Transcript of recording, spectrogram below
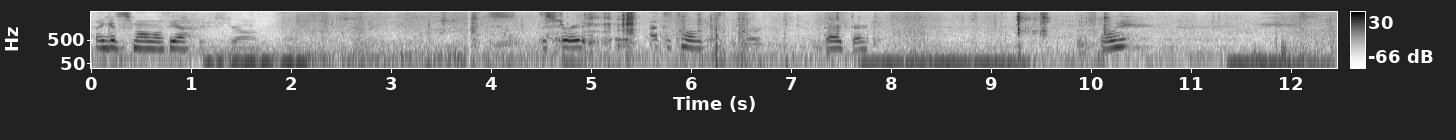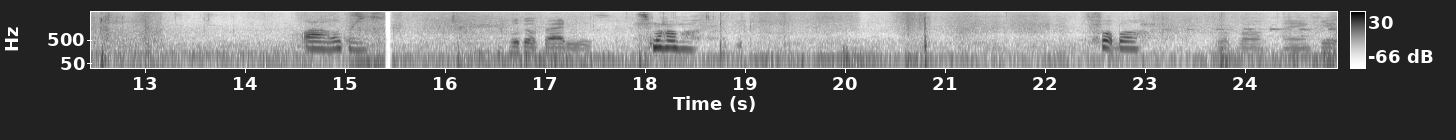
I think it's a smallmouth, yeah. Pretty strong. Destroyed it. That's a toad. Dark. Dark, dark. Boy. Wow, look at this. Look how fat he is. Smallmouth. It's football. Football. Thank you.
